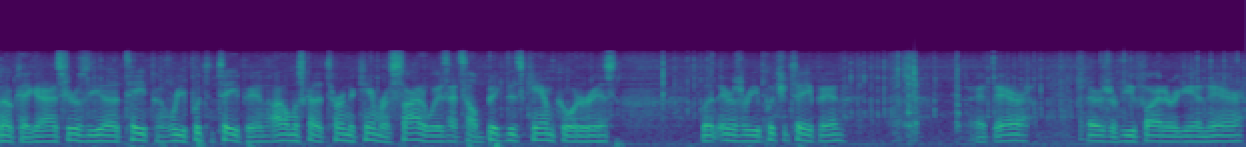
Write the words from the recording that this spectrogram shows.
Okay guys, here's the uh, tape where you put the tape in. I almost got to turn the camera sideways, that's how big this camcorder is. But there's where you put your tape in. Right there. There's your viewfinder again there.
